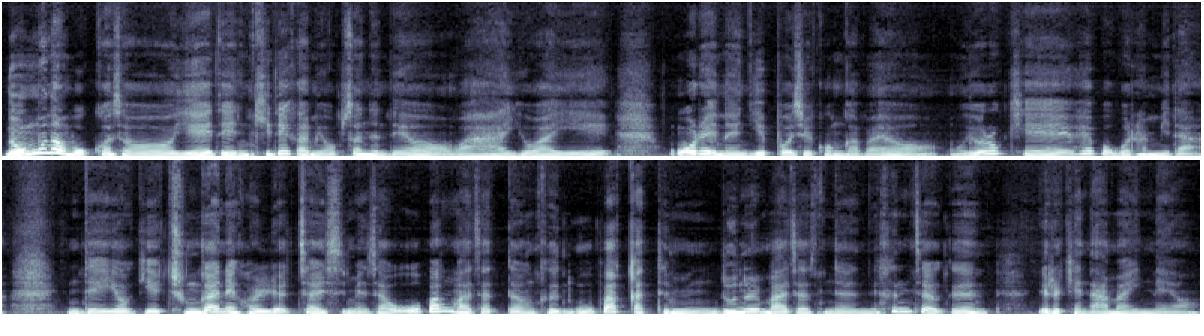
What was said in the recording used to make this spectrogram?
너무나 못 커서 얘에 대한 기대감이 없었는데요. 와, 이 아이 올해는 예뻐질 건가 봐요. 이렇게 회복을 합니다. 근데 여기 에 중간에 걸려쳐 있으면서 우박 맞았던 그 우박 같은 눈을 맞았는 흔적은 이렇게 남아 있네요.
